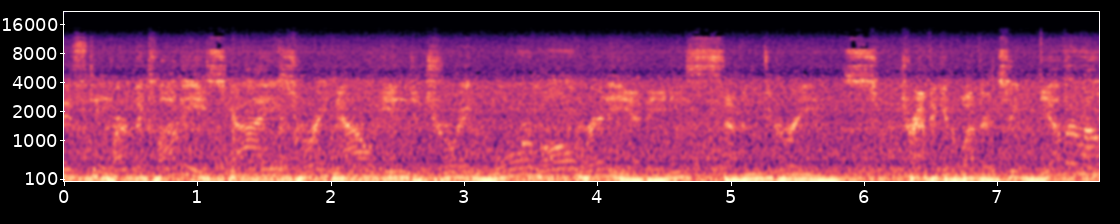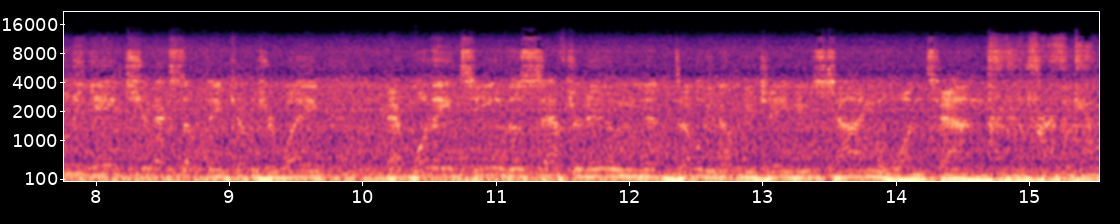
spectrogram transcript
950. this afternoon at WWJ News Time 110.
